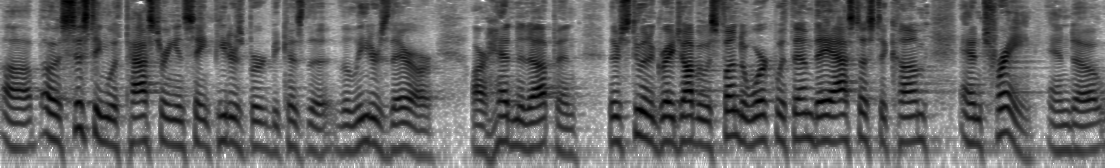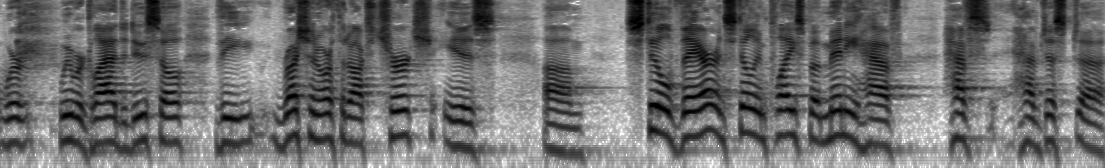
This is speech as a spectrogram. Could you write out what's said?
uh, assisting with pastoring in St. Petersburg because the, the leaders there are, are heading it up and they're just doing a great job. It was fun to work with them. They asked us to come and train, and uh, we're, we were glad to do so. The Russian Orthodox Church is um, still there and still in place, but many have, have, have just uh,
